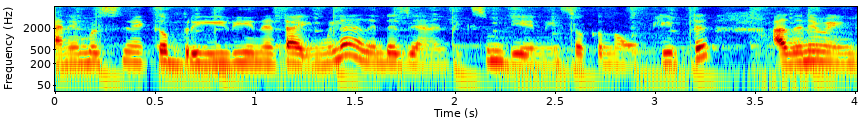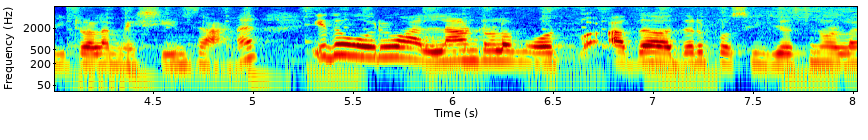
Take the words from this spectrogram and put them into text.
ആനിമൽസിനെയൊക്കെ ബ്രീഡ് ചെയ്യുന്ന ടൈമിൽ അതിന്റെ ജനറ്റിക്സും ഡി എൻ എസും ഒക്കെ നോക്കിയിട്ട് അതിന് വേണ്ടിയിട്ടുള്ള മെഷീൻസ് ആണ്. ഇത് ഓരോ അല്ലാണ്ടുള്ള വാട്ട് അത് അതർ പ്രൊസീജിയേഴ്സിനുള്ള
